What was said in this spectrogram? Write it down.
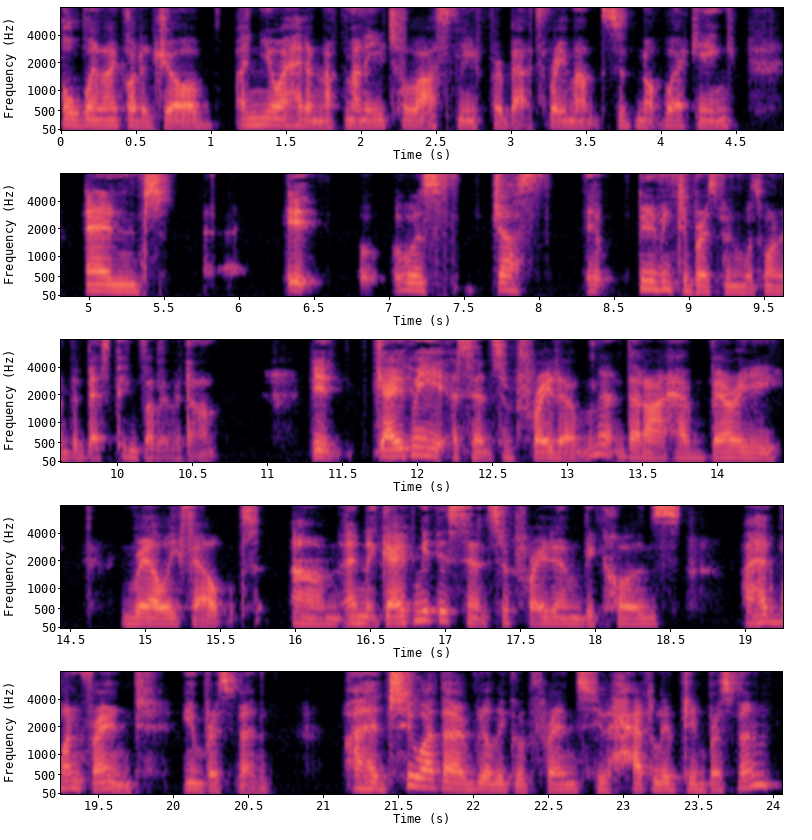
or when I got a job. I knew I had enough money to last me for about three months of not working. And it, it was just it, moving to Brisbane was one of the best things I've ever done. It gave me a sense of freedom that I have very rarely felt. Um, and it gave me this sense of freedom because I had one friend in Brisbane. I had two other really good friends who had lived in Brisbane,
